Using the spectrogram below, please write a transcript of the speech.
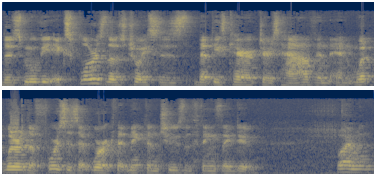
this movie explores those choices that these characters have and, and what, what are the forces at work that make them choose the things they do. Well, I mean,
